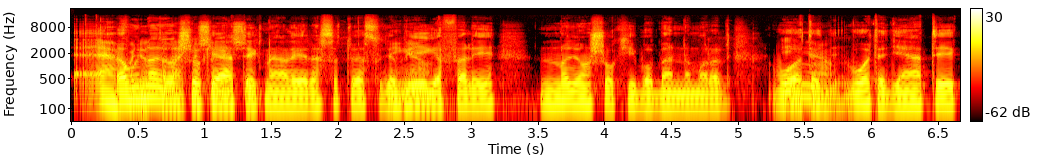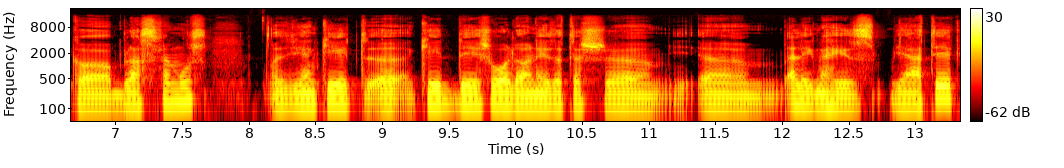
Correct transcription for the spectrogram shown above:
elfogy nagyon sok játéknál érezhető ez, hogy a igen. vége felé nagyon sok hiba benne marad. Volt, egy, volt egy játék, a Blasphemous, egy ilyen két, két D-s oldalnézetes, elég nehéz játék,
